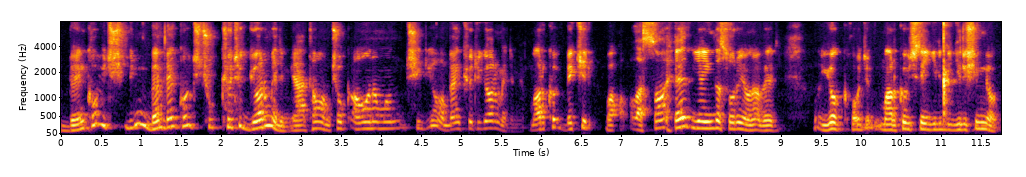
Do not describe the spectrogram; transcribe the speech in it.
Benkovic, bilmiyorum ben Benkovic'i çok kötü görmedim. Yani tamam çok aman aman şey diyor ama ben kötü görmedim. Marco Bekir valla sana her yayında soruyor ona ve yok hocam Markovic'le ilgili bir girişim yok.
